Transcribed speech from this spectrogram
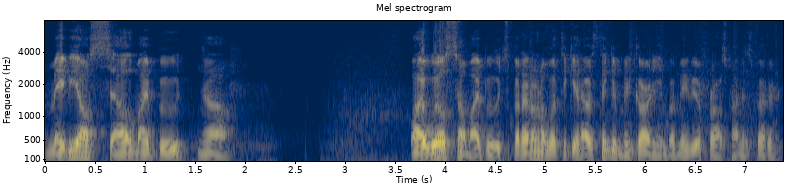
Maybe I'll sell my boot? No, well, I will sell my boots, but I don't know what to get. I was thinking Midgardian, but maybe a Frostbound is better.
